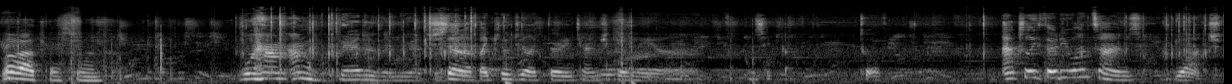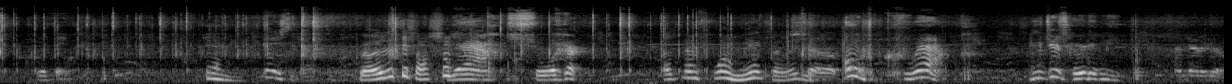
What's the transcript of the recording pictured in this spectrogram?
What about this one? Well, I'm, I'm better than you. Shut up. I killed you like 30 times. You killed me, uh, let's see. 12. Actually, 31 times. Watch the thing. Hmm. There's the doctor. Bro, isn't this awesome? Yeah, sure. It's been four minutes already. Shut up. Oh, crap. You just hurted me. I gotta go.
